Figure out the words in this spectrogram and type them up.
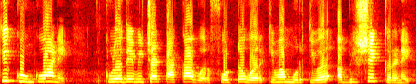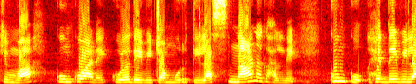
की कुंकुवाने कुळदेवीच्या टाकावर फोटोवर किंवा मूर्तीवर अभिषेक करणे किंवा कुंकुवाने कुळदेवीच्या मूर्तीला स्नान घालणे. कुंकू हे देवीला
